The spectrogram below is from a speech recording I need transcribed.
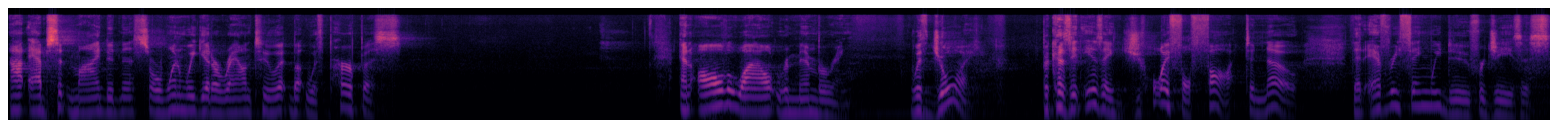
not absent mindedness or when we get around to it, but with purpose. And all the while remembering with joy, because it is a joyful thought to know that everything we do for Jesus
